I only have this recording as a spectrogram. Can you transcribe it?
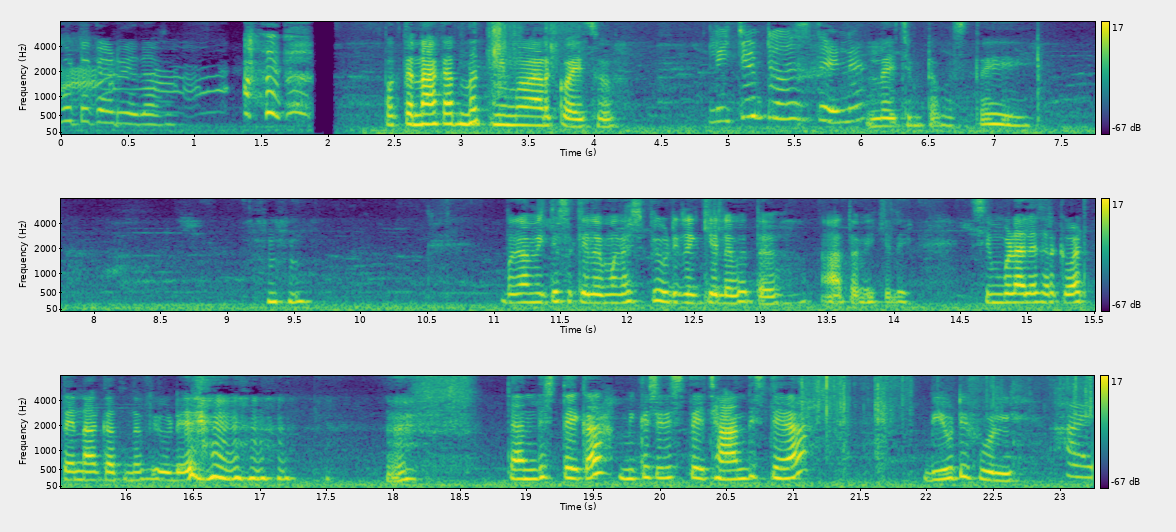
फोटो काढूया थांब फक्त नाकात नथनी म्हणून अडकवायचं. लय छोटं बसतोय ना? लय चिमटा बसतंय. बघा मी कसं केलं मग अशी पिवडीने केलं होतं. आता मी केले शिंबड आल्यासारखं वाटतंय नाकातनं पिवडे. छान दिसते का? मी कशी दिसते? छान दिसते ना? ब्युटिफुल हाय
